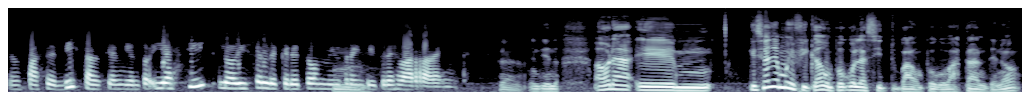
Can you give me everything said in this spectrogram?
en fase de distanciamiento y así lo dice el decreto 1033-20. Mm. Claro, entiendo. Ahora, eh, que se haya modificado un poco la situación, un poco bastante, ¿no?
